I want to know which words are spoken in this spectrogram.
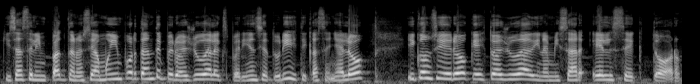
Quizás el impacto no sea muy importante, pero ayuda a la experiencia turística, señaló, y consideró que esto ayuda a dinamizar el sector.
